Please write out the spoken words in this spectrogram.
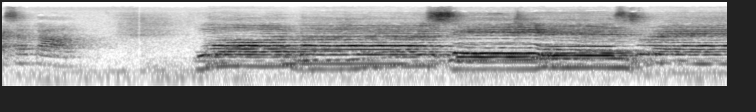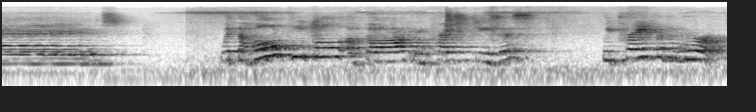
Us, O God. Your mercy is great. With the whole people of God in Christ Jesus, we pray for the world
